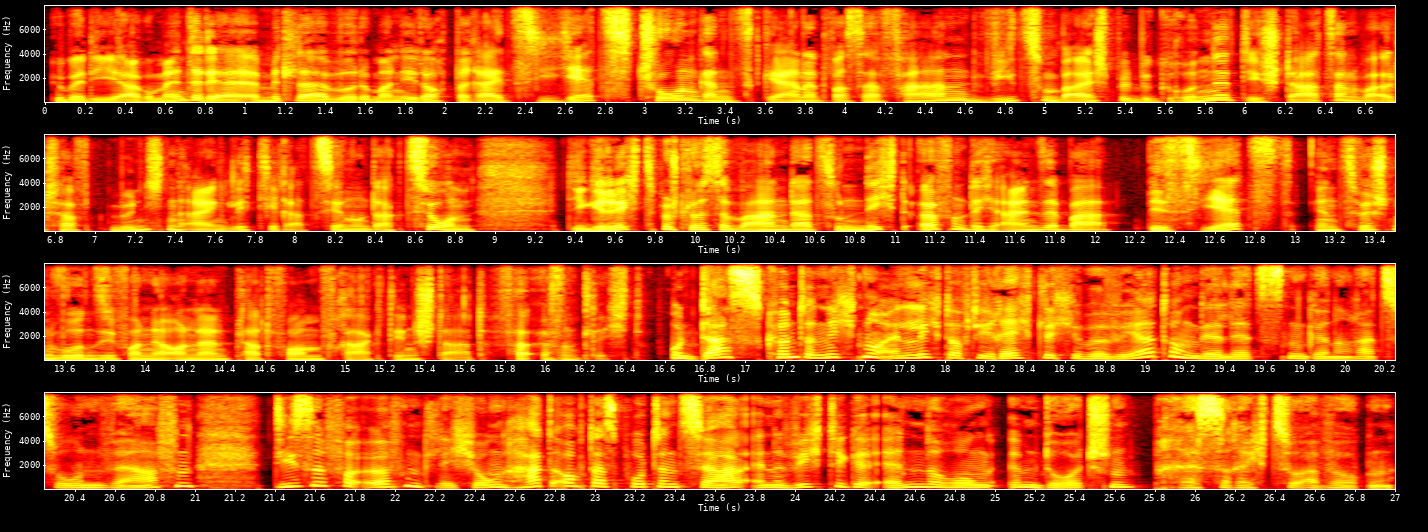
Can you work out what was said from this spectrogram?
Über die Argumente der Ermittler würde man jedoch bereits jetzt schon ganz gern etwas erfahren, wie zum Beispiel begründet die Staatsanwaltschaft München eigentlich die Razzien und Aktionen. Die Gerichtsbeschlüsse waren dazu nicht öffentlich einsehbar bis jetzt. Inzwischen wurden sie von der Online-Plattform Frag den Staat veröffentlicht. Und das könnte nicht nur ein Licht auf die rechtliche Bewertung der letzten Generation werfen. Diese Veröffentlichung hat auch das Potenzial, eine wichtige Änderung im deutschen Presserecht zu erwirken.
